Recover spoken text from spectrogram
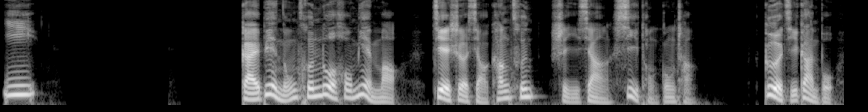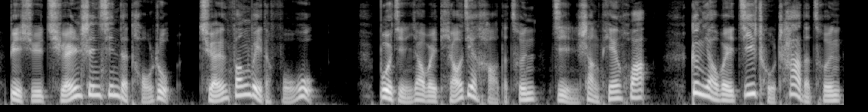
一、改变农村落后面貌，建设小康村是一项系统工程。各级干部必须全身心的投入，全方位的服务，不仅要为条件好的村锦上添花，更要为基础差的村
